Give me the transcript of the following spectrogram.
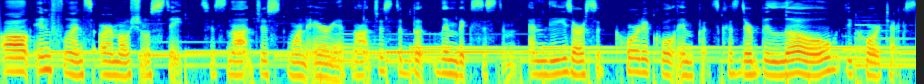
all influence our emotional state so it's not just one area not just the limbic system and these are subcortical inputs because they're below the cortex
